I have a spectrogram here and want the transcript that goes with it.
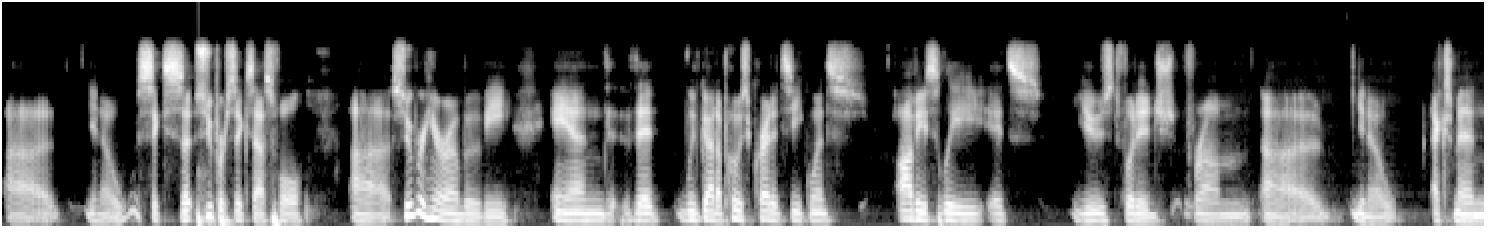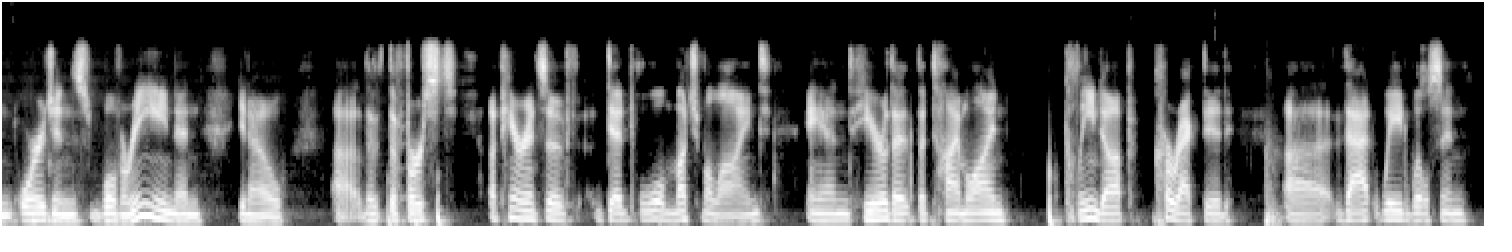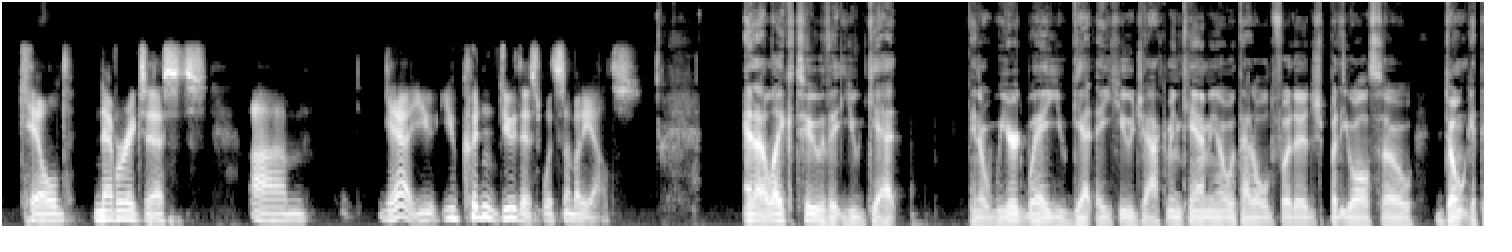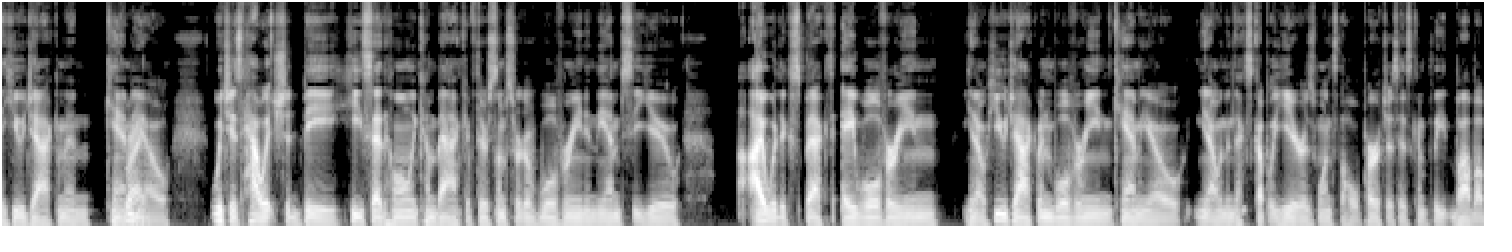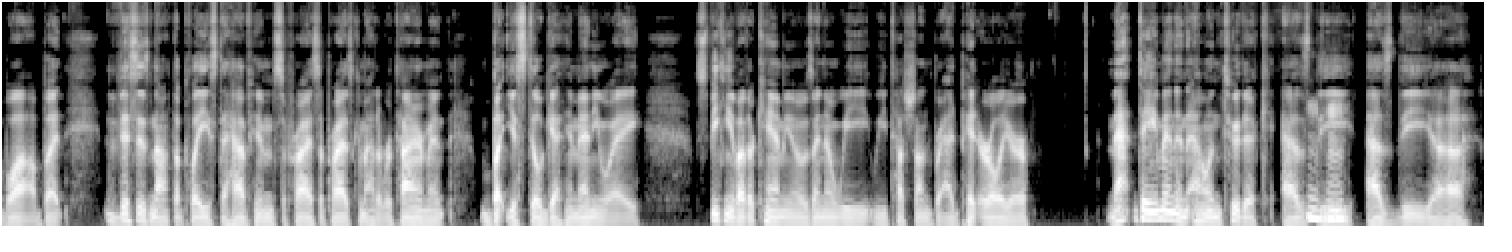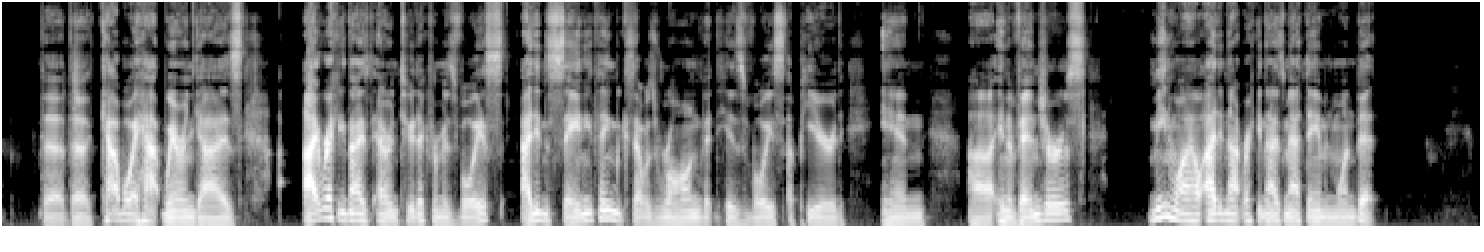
uh, you know, six, super successful uh, superhero movie. And that we've got a post credit sequence. Obviously, it's used footage from, uh, you know, X Men Origins Wolverine and, you know, uh, the, the first appearance of Deadpool much maligned, and here the the timeline cleaned up, corrected. Uh, that Wade Wilson killed never exists. Um, yeah, you you couldn't do this with somebody else. And I like too that you get in a weird way you get a Hugh Jackman cameo with that old footage, but you also don't get the Hugh Jackman cameo. Right which is how it should be. He said he'll only come back if there's some sort of Wolverine in the MCU. I would expect a Wolverine, you know, Hugh Jackman Wolverine cameo, you know, in the next couple of years once the whole purchase is complete, blah, blah, blah. But this is not the place to have him, surprise, surprise, come out of retirement, but you still get him anyway. Speaking of other cameos, I know we we touched on Brad Pitt earlier. Matt Damon and Alan Tudyk as mm-hmm. the as the uh, the the cowboy hat wearing guys. I recognized Aaron Tudyk from his voice. I didn't say anything because I was wrong that his voice appeared in uh, in Avengers. Meanwhile, I did not recognize Matt Damon one bit.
